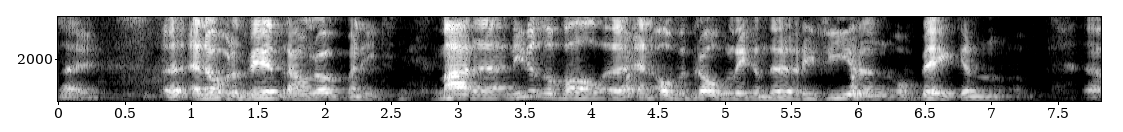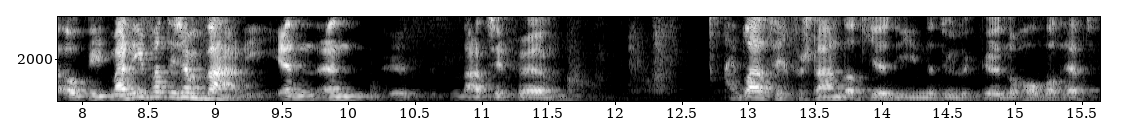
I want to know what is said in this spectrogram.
nee. Uh, en over het weer trouwens ook, maar niet. Maar uh, in ieder geval, uh, en over droogliggende rivieren of beken ook niet. Maar in ieder geval, het is een wadi. En, en laat zich, het laat zich verstaan dat je die natuurlijk nogal wat hebt.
